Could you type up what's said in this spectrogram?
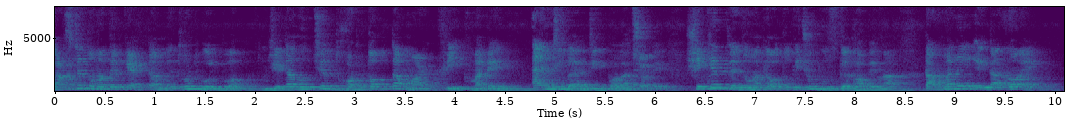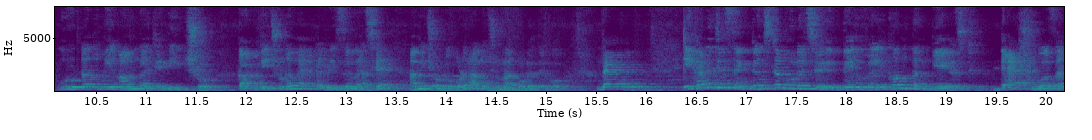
লাস্টে তোমাদেরকে একটা মেথড বলব, যেটা হচ্ছে ধরতক্তা মার্ট্রিক মানে অ্যান্টিবায়োটিক বলা চলে। সেক্ষেত্রে তোমাকে অত কিছু বুঝতে হবে না। তার মানে এটা নয় পুরোটা তুমি আন্দাজে দিচ্ছ, তার পেছনেও একটা রিজন আছে, আমি ছোট করে আলোচনা করে দেব। দেখো, এখানে যে সেন্টেন্সটা বলেছে they welcome the guest dash was a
